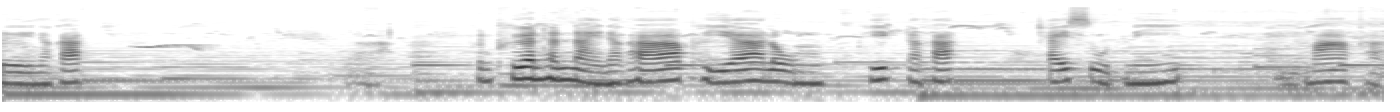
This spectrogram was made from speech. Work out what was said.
เลยนะคะเพื่อนๆท่านไหนนะคะ เพี้ยลงพริกนะคะ ใช้สูตรนี้ดีมากค่ะ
